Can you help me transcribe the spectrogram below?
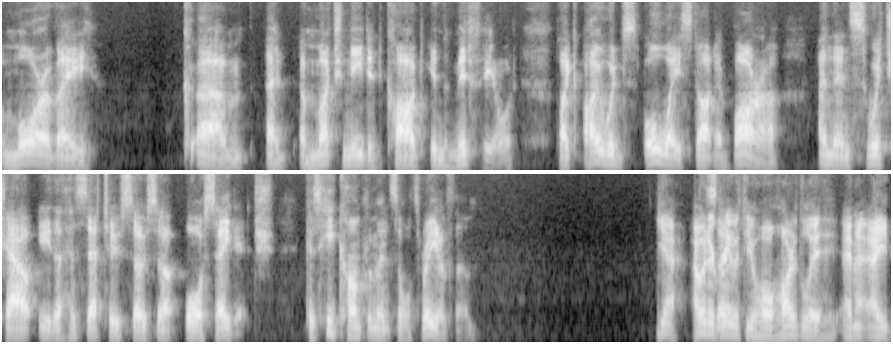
more of a um, a, a much needed cog in the midfield. Like I would always start Ibarra and then switch out either Rossetto, Sosa, or Sejdić because he complements all three of them. Yeah, I would agree So- with you wholeheartedly, and I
